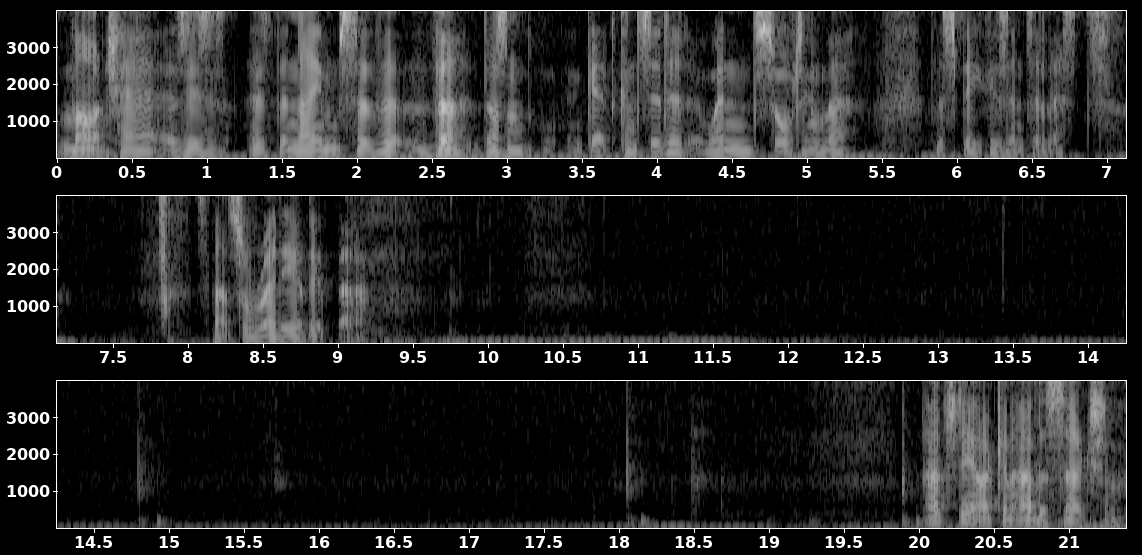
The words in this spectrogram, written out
March Hare as is as the name, so that the doesn't get considered when sorting the the speakers into lists. So that's already a bit better. actually I can add a section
